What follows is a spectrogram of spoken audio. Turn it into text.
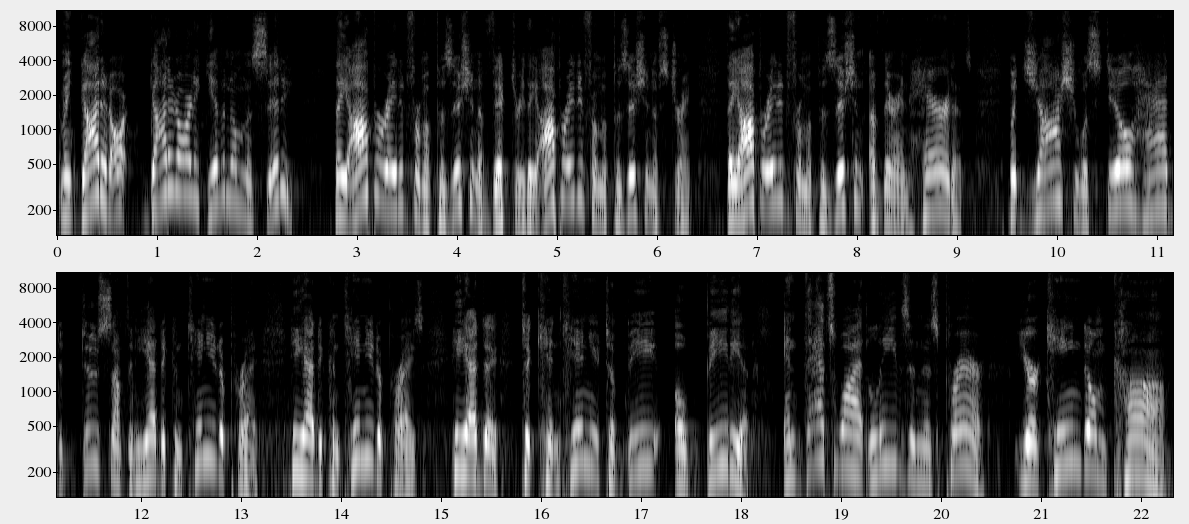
I mean, God had, God had already given them the city. They operated from a position of victory. They operated from a position of strength. They operated from a position of their inheritance. But Joshua still had to do something. He had to continue to pray. He had to continue to praise. He had to, to continue to be obedient. And that's why it leads in this prayer Your kingdom come.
